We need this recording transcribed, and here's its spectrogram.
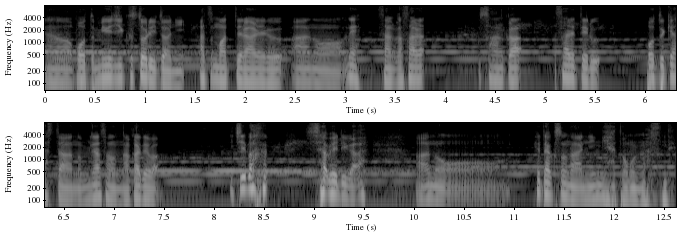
あのポッドミュージックストリートに集まってられる、あのね、参加され、参加されてるポッドキャスターの皆さんの中では、一番 喋りが、あの下手くそな人間やと思いますね。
